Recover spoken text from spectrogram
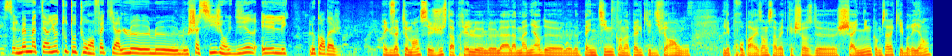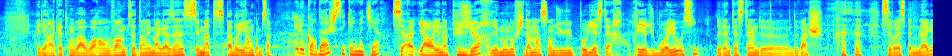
Et c'est le même matériau tout autour. En fait, il y a le, le- le châssis, j'ai envie de dire, et les- le cordage. Exactement, c'est juste après le- le- la, la manière de le, le painting qu'on appelle qui est différent. Où les pros, par exemple, ça va être quelque chose de shining comme ça, là, qui est brillant. Et les raquettes qu'on va avoir en vente dans les magasins, c'est mat, c'est pas brillant comme ça. Et le cordage, c'est quelle matière? C'est- Alors il y en a plusieurs. Les monofilaments sont du polyester. Après il y a du boyau aussi, de l'intestin de, de vache. c'est vrai, c'est pas une blague.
